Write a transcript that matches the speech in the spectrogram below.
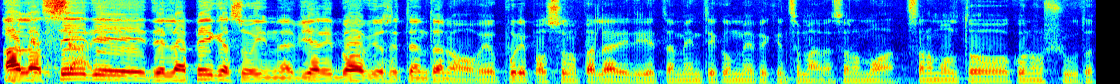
alla sede della Pegaso in Viale Bovio 79, oppure possono parlare direttamente con me perché insomma sono, mo- sono molto conosciuto.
